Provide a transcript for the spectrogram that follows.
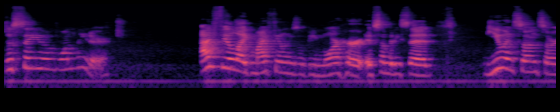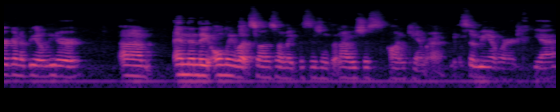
Just say you have one leader. I feel like my feelings would be more hurt if somebody said, you and so and so are going to be a leader, um, and then they only let so and so make decisions, and I was just on camera. So me at work, yeah.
